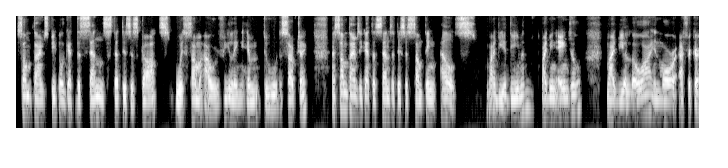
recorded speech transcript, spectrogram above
Sometimes people get the sense that this is God who is somehow revealing him to the subject. And sometimes you get the sense that this is something else. Might be a demon, might be an angel, might be a Loa in more Africa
